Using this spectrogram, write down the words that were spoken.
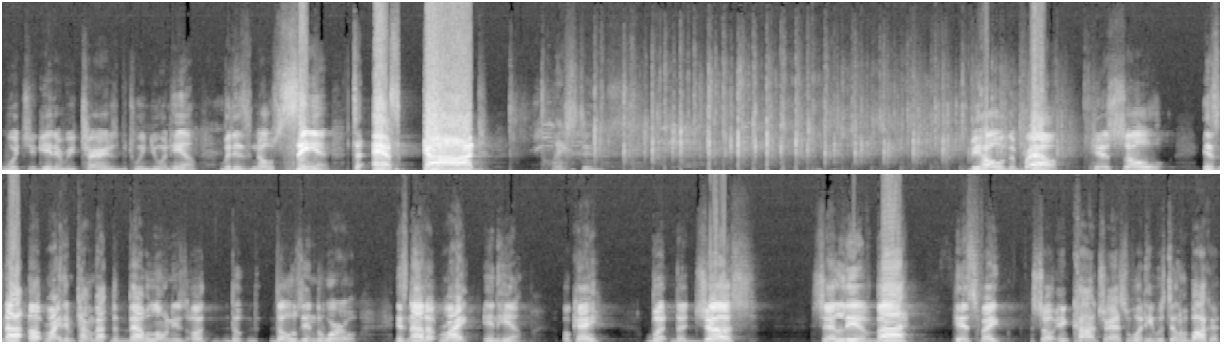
what you get in return is between you and him, but it's no sin to ask God questions. Behold, the proud, his soul is not upright. Him talking about the Babylonians or the, those in the world. It's not upright in him, okay? But the just shall live by his faith. So, in contrast, to what he was telling Habakkuk,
